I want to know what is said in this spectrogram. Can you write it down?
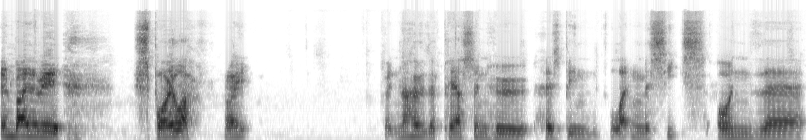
and by the way, spoiler, right? But now the person who has been letting the seats on the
